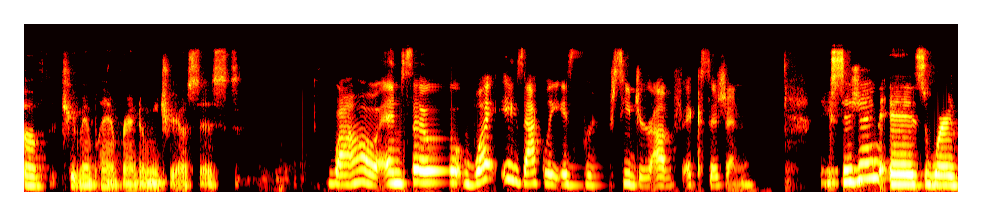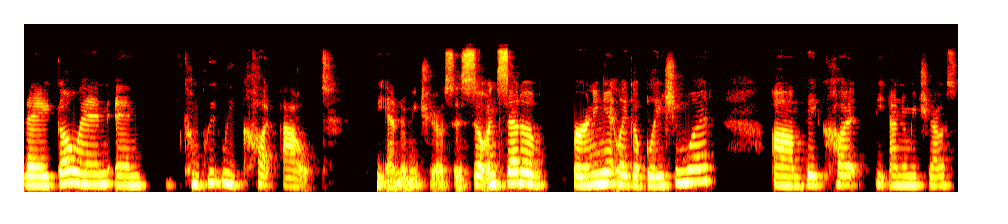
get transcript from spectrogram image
of the treatment plan for endometriosis. Wow. And so, what exactly is the procedure of excision? Excision is where they go in and completely cut out the endometriosis. So, instead of burning it like ablation would, um, they cut the endometriosis,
